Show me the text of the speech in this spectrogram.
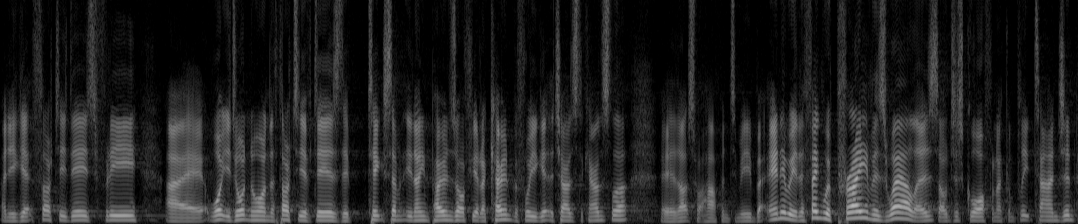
and you get 30 days free. Uh, what you don't know on the 30th day is they take £79 off your account before you get the chance to cancel it. Uh, that's what happened to me. But anyway, the thing with Prime as well is, I'll just go off on a complete tangent,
